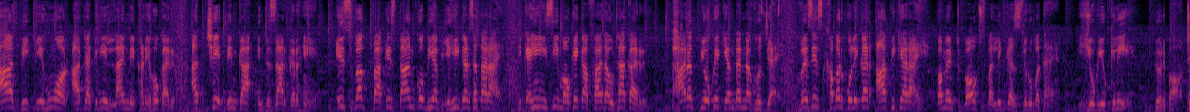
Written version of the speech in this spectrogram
आज भी गेहूँ और आटा के लिए लाइन में खड़े होकर अच्छे दिन का इंतज़ार कर रहे हैं। इस वक्त पाकिस्तान को भी अब यही डर सता रहा है कि कहीं इसी मौके का फ़ायदा उठाकर भारत पीओके के अंदर न घुस जाए। वैसे इस खबर को लेकर आपकी क्या राय? कमेंट बॉक्स पर लिखकर ज़रूर बताएँ। योग युग के लिए ब्यूरो रिपोर्ट।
